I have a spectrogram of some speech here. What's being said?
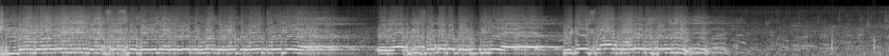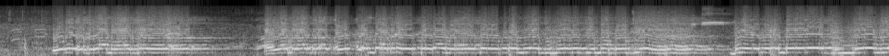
ਖੀਰਾ ਵਾਲੀ ਨਰਸਸ ਗੋਲ ਦਾ ਦੋ ਗਰਾਊਂਡ ਪਹੁੰਚ ਚੁੱਕੀ ਹੈ। ਇਹ ਰੈਫਰੀ ਸਾਹਿਬਾਂ ਨੂੰ ਬੇਨਤੀ ਹੈ ਪੀਡੀ ਸਾਹਿਬ ਮਾਰੇ ਵਿਸਲ ਜੀ ਉਹਦੇ ਅਗਲਾ ਮੈਚ ਅਗਲਾ ਮੈਚ ਓਪਨ ਦਾ ਵੀ ਓਪਨ ਮੈਚ ਓਪਨ ਦੀਆਂ ਜਿੰਨੀਆਂ ਵੀ ਟੀਮਾਂ ਪਹੁੰਚੀਆਂ ਵੀ ਓਪਨ ਦੇ ਜਿੰਨੇ ਵੀ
